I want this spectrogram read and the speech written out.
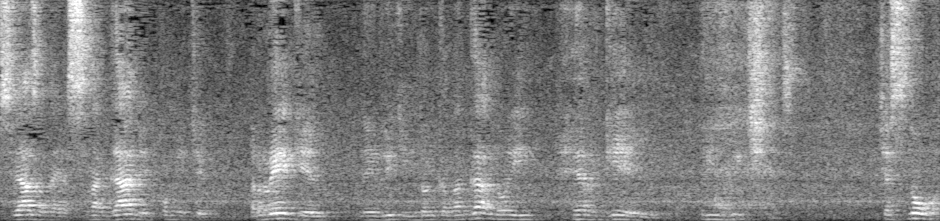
связанная с ногами, помните, регель на иврите не только нога, но и гергель, привычность. Сейчас снова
